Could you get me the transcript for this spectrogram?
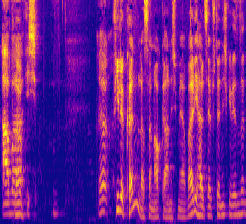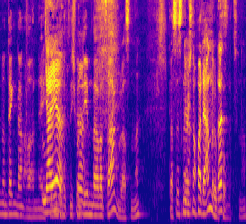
Aber Klar. ich, ja, Viele können das dann auch gar nicht mehr, weil die halt selbstständig gewesen sind und denken dann, oh nee, ich Ja, will ja, doch jetzt nicht von dem da was sagen lassen. Ne? Das ist nämlich Ja. nochmal der andere Was- Punkt. Ne?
